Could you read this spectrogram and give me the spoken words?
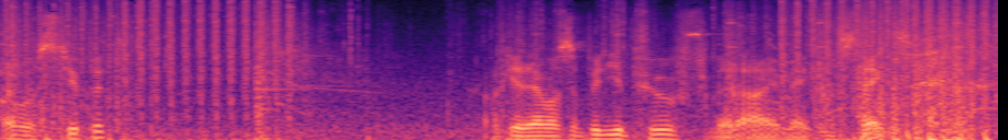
that was stupid. Okay, that was a video proof that I make mistakes.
